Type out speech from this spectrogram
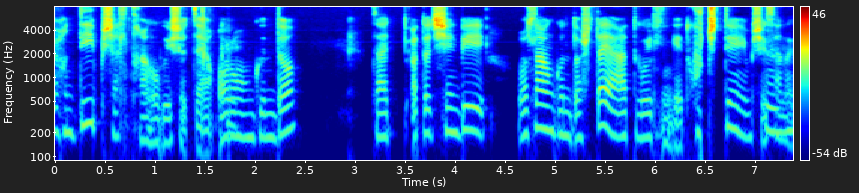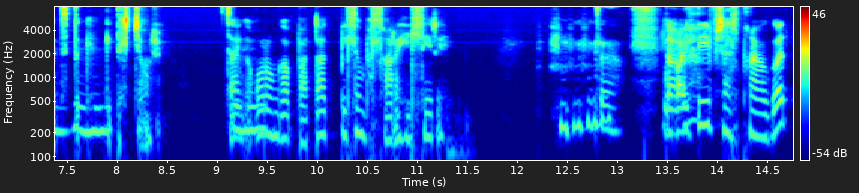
жоохон deep шалтгаан өгнө шүү. За гурван өнгөндөө За одоо жишээ нь би улаан өнгөнд дуртай яагаад гэвэл ингээд хүчтэй юм шиг санагддаг гэдэг ч юм. За ингээд гур өнгө бодоод бэлэн болохоор хэлээрээ. За. Тэгээ дип шалтгаан өгөөд.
